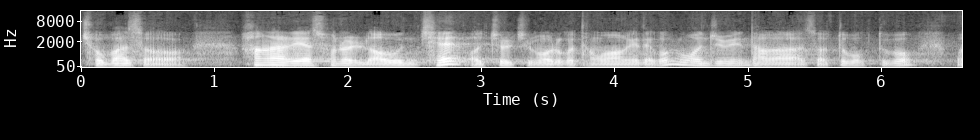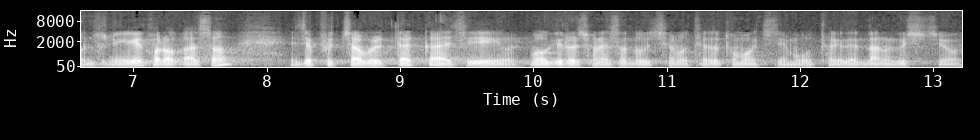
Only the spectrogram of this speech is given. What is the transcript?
좁아서 항아리에 손을 넣은 채 어쩔 줄 모르고 당황하게 되고 원주민 다가가서 뚜벅뚜벅 원주민에게 걸어가서 이제 붙잡을 때까지 먹이를 손에서 놓지 못해서 도망치지 못하게 된다는 것이죠.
